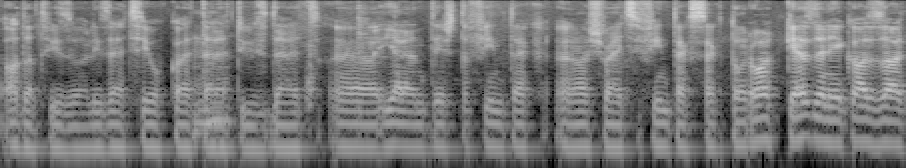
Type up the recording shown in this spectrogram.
adatvizualizációkkal mm. teletűzdelt jelentést a fintech, a svájci fintech szektorról. Kezdenék azzal,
